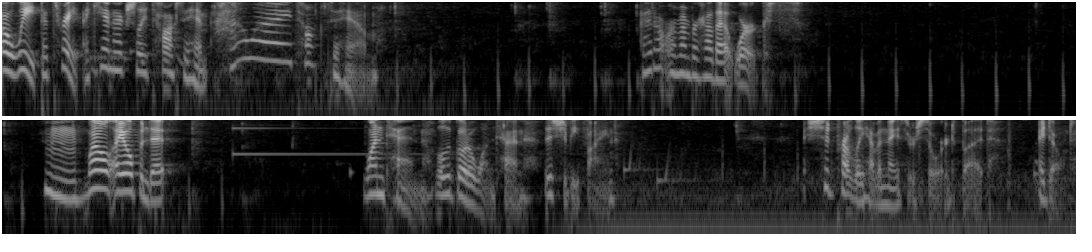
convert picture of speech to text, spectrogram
Oh, wait, that's right. I can't actually talk to him. How do I talk to him? I don't remember how that works. Hmm. Well, I opened it. 110. We'll go to 110. This should be fine. I should probably have a nicer sword, but I don't.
